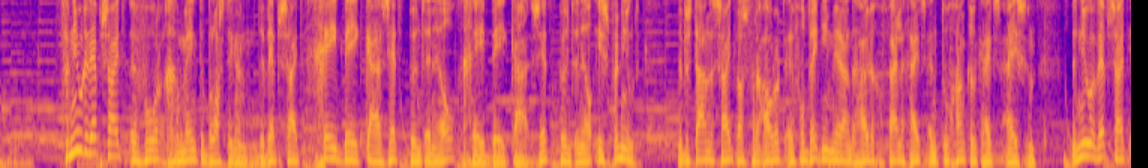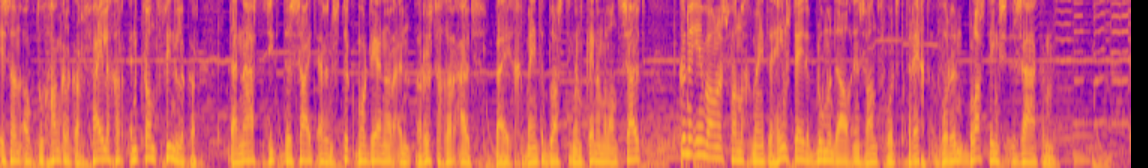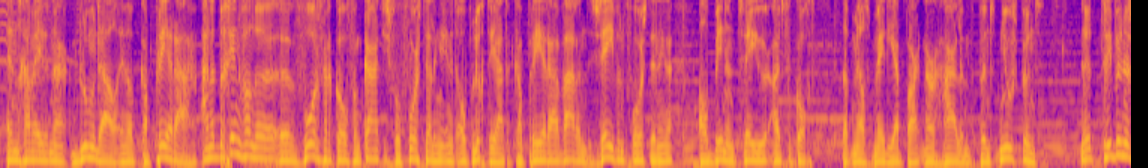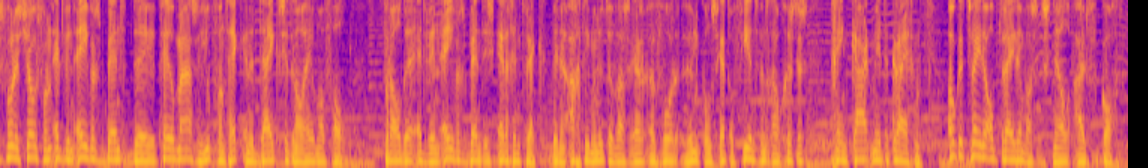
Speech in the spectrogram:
Vernieuwde website voor gemeentebelastingen. De website gbkz.nl gbkz.nl is vernieuwd. De bestaande site was verouderd en voldeed niet meer aan de huidige veiligheids- en toegankelijkheidseisen. De nieuwe website is dan ook toegankelijker, veiliger en klantvriendelijker. Daarnaast ziet de site er een stuk moderner en rustiger uit. Bij gemeentebelastingen Kennemerland-Zuid kunnen inwoners van de gemeente Heemstede, Bloemendaal en Zandvoort terecht voor hun belastingszaken. En gaan we even naar Bloemendaal en wel Caprera. Aan het begin van de eh, voorverkoop van kaartjes voor voorstellingen... in het Openluchttheater Caprera waren zeven voorstellingen... al binnen twee uur uitverkocht. Dat meldt mediapartner Haarlem.nieuws. De tribunes voor de shows van Edwin Evers Band... de Theo Joep van het Hek en de Dijk zitten al helemaal vol. Vooral de Edwin Evers Band is erg in trek. Binnen 18 minuten was er voor hun concert op 24 augustus geen kaart meer te krijgen. Ook het tweede optreden was snel uitverkocht.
